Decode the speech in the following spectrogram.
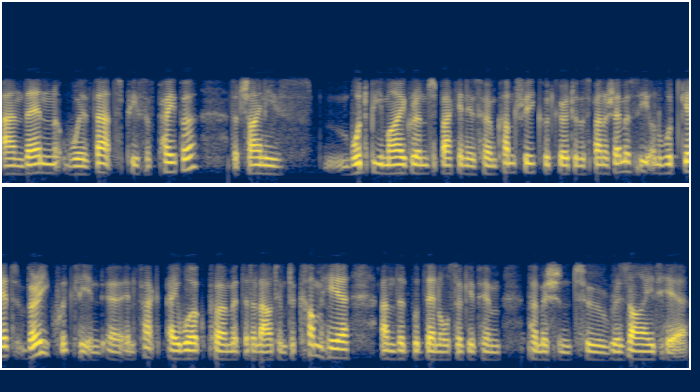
And then with that piece of paper, the Chinese would-be migrant back in his home country could go to the Spanish embassy and would get very quickly, in, uh, in, fact, a work permit that allowed him to come here and that would then also give him permission to reside here.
